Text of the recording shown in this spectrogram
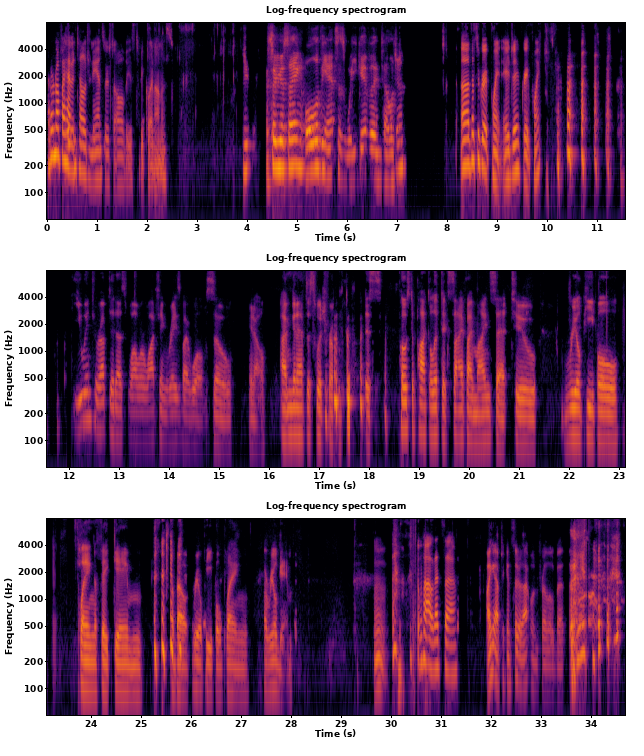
I don't know if I have intelligent answers to all of these, to be quite honest. So you're saying all of the answers we give are intelligent? Uh, that's a great point, AJ. Great point. You interrupted us while we're watching Raised by Wolves, so you know I'm gonna have to switch from this post-apocalyptic sci-fi mindset to real people playing a fake game about real people playing a real game. Hmm. wow, that's a I'm gonna have to consider that one for a little bit.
